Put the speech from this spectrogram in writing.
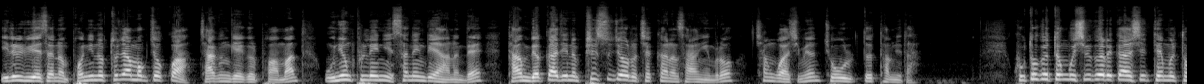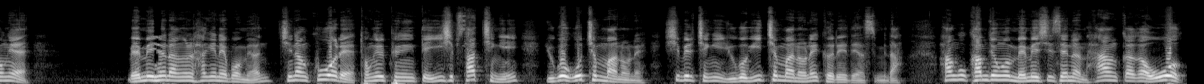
이를 위해서는 본인의 투자 목적과 자금 계획을 포함한 운영 플랜이 선행돼야 하는데 다음 몇 가지는 필수적으로 체크하는 사항이므로 참고하시면 좋을 듯합니다. 국토교통부 실거래가 시스템을 통해 매매 현황을 확인해 보면 지난 9월에 동일평행 때 24층이 6억 5천만 원에 11층이 6억 2천만 원에 거래되었습니다. 한국감정원 매매 시세는 하한가가 5억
